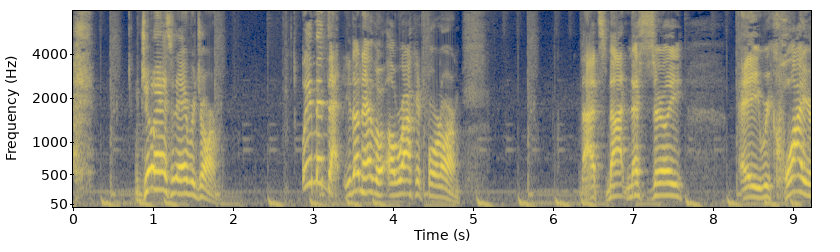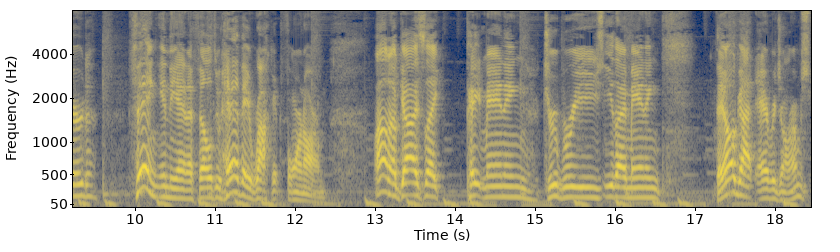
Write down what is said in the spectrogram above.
Joe has an average arm. We admit that. He doesn't have a, a rocket for an arm. that's not necessarily a required thing in the NFL to have a rocket for an arm. I don't know, guys like Peyton Manning, Drew Brees, Eli Manning, they all got average arms.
